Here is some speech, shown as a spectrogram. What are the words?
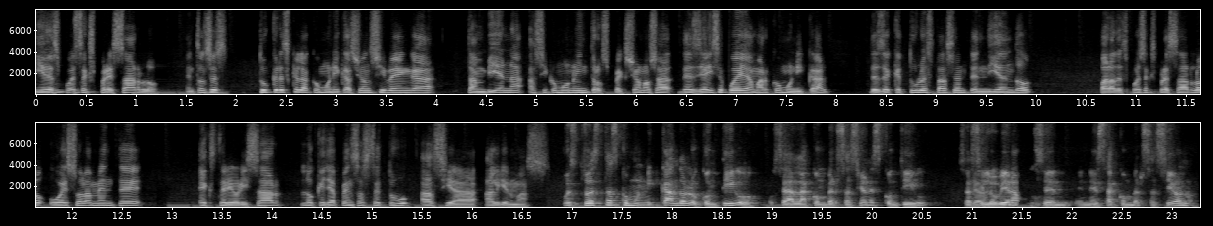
y después expresarlo. Entonces, ¿tú crees que la comunicación sí venga también así como una introspección? O sea, desde ahí se puede llamar comunicar, desde que tú lo estás entendiendo para después expresarlo, o es solamente exteriorizar lo que ya pensaste tú hacia alguien más? Pues tú estás comunicándolo contigo, o sea, la conversación es contigo. O sea, si lo viéramos en, en esa conversación,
